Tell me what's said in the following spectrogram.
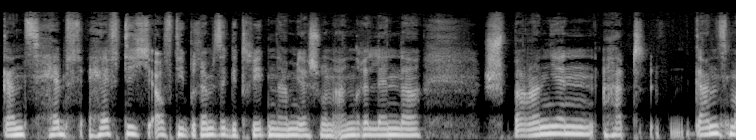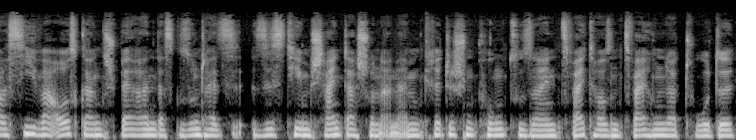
Ganz hef heftig auf die Bremse getreten haben ja schon andere Länder. Spanien hat ganz massive Ausgangssperren. Das Gesundheitssystem scheint da schon an einem kritischen Punkt zu sein. 2200 Tote.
